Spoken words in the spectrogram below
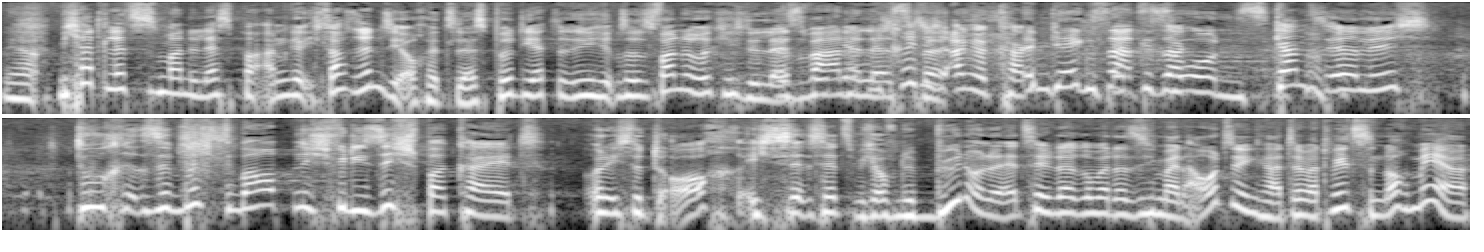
Ja. Mich hat letztes Mal eine Lesbe ange... Ich dachte, nennen sie auch jetzt Lesbe. Die die, das war eine wirklich eine Lesbe. war die eine hat mich Lesbe. richtig angekackt. Im Gegensatz Die hat gesagt, zu uns. Ganz ehrlich, du bist überhaupt nicht für die Sichtbarkeit. Und ich so, doch, ich setze mich auf eine Bühne und erzähle darüber, dass ich mein Outing hatte. Was willst du noch mehr?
